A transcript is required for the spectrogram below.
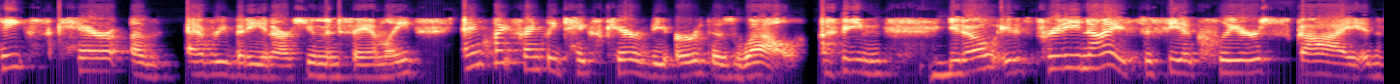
takes care of everybody in our human family and quite frankly takes care of the earth as well. I mean, mm-hmm. you know, it's pretty nice to see a clear sky in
